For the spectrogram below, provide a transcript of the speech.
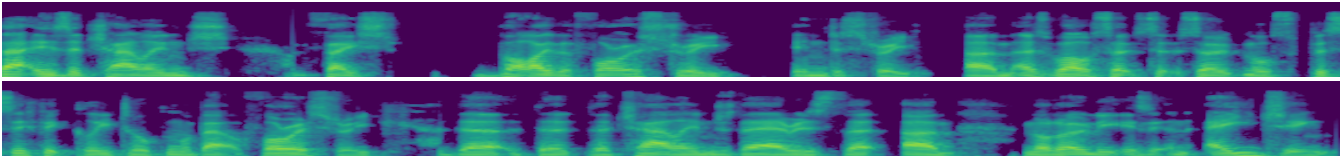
that is a challenge faced by the forestry industry um, as well. So, so, so, more specifically, talking about forestry, the the the challenge there is that um, not only is it an aging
